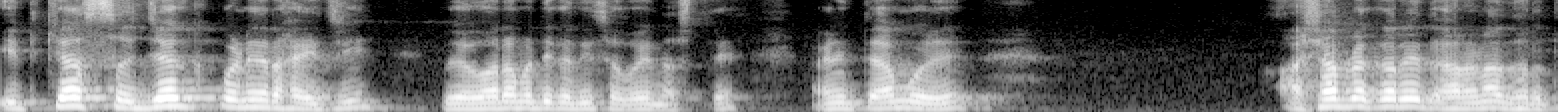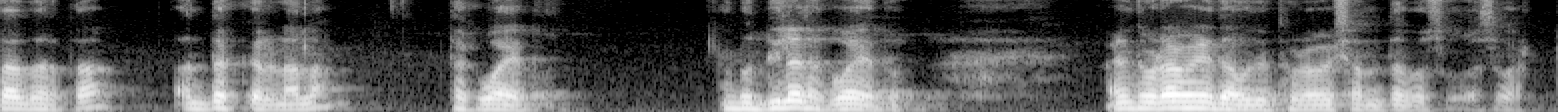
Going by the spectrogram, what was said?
इतक्या सजगपणे राहायची व्यवहारामध्ये कधी सवय नसते. आणि त्यामुळे अशा प्रकारे धारणा धरता धरता अंतःकरणाला थकवा येतो. बुद्धीला थकवा येतो. आणि थोडा वेळ जाऊ दे थोडा वेळ शांत बसू असं वाटतं.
